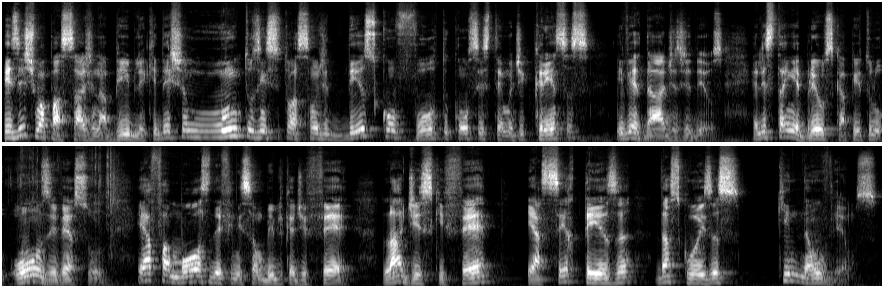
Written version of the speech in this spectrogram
Existe uma passagem na Bíblia que deixa muitos em situação de desconforto com o sistema de crenças e verdades de Deus. Ela está em Hebreus capítulo 11, verso 1. É a famosa definição bíblica de fé. Lá diz que fé é a certeza das coisas que não vemos.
